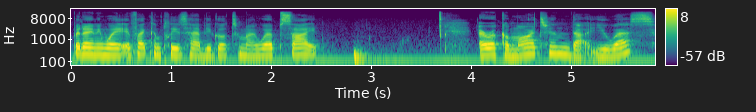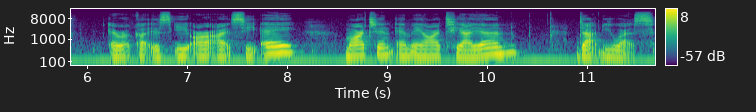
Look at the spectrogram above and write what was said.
but anyway, if I can please have you go to my website, ericamartin.us. Erica is E-R-I-C-A, Martin, M-A-R-T-I-N, dot U-S,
